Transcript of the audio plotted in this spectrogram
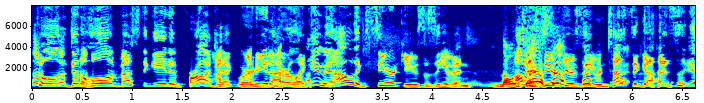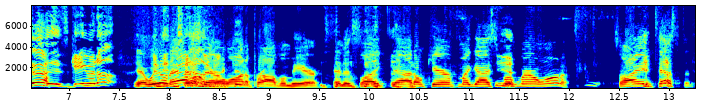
whole- did a whole investigative project where he and I were like, "Hey man, I don't think Syracuse is even, I don't don't think test. Syracuse is even testing guys. Yeah. It's gave it up. Yeah, we don't have a marijuana problem here. And it's like, yeah, I don't care if my guys smoke marijuana. So I ain't testing.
